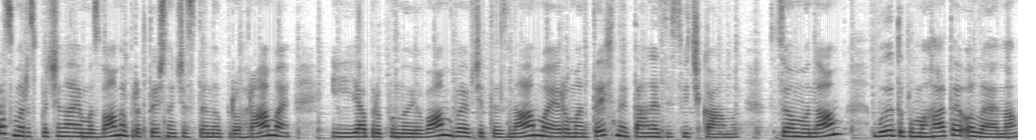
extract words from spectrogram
Зараз ми розпочинаємо з вами практичну частину програми, і я пропоную вам вивчити з нами романтичний танець зі свічками. В цьому нам буде допомагати Олена.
